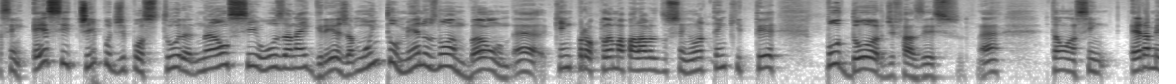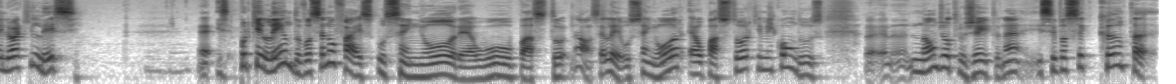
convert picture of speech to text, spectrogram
assim, esse tipo de postura não se usa na igreja, muito menos no ambão. É, quem proclama a palavra do Senhor tem que ter pudor de fazer isso. Né? Então, assim, era melhor que lesse. É, porque lendo, você não faz o Senhor é o pastor. Não, você lê, o Senhor é o pastor que me conduz. É, não de outro jeito, né? E se você canta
